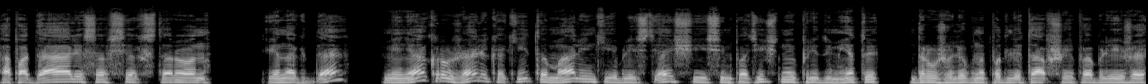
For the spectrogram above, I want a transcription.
опадали со всех сторон. Иногда меня окружали какие-то маленькие, блестящие, симпатичные предметы, дружелюбно подлетавшие поближе.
